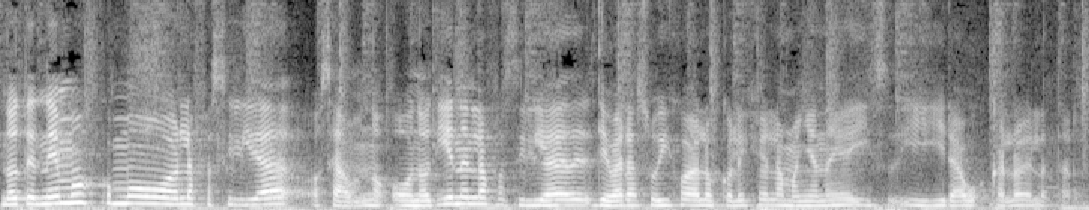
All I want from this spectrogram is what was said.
no tenemos como la facilidad, o sea, o no tienen la facilidad de llevar a su hijo a los colegios en la mañana y, y ir a buscarlo en la tarde.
